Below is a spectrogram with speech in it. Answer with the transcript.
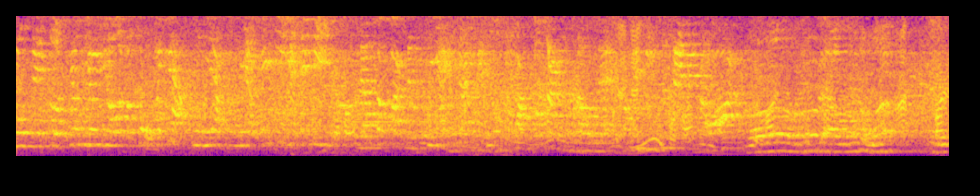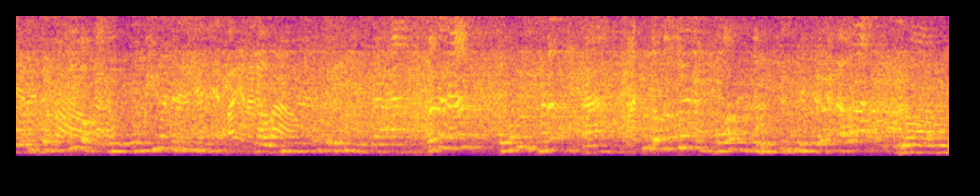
ลงในโซเชียลเยอะๆแล้วบอกว่อยากดูอยากดูอยากให้มีอยากให้มีแล้วสักวันหนึ่งผู้ใหญ่จะเห็นความต้องการของเราแหละไม่มีแน่นอนเออที่แซวนะแต่ว่าใครที่คนที่บอกอยากดูตรงนี้ก็จะได้ยินเราทีมงานก็จะได้ยินนะฮะเพราะฉะนั้นผมว่ามีภารกิจนะทุกคนต้องช่วยกันโพสต์ในโซเชียลมีเดียนะว่ารอดู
